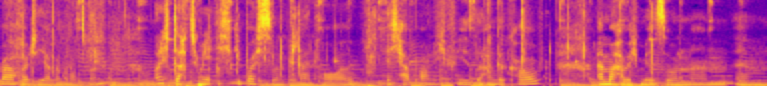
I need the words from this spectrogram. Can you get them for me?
War heute ja beim Rossmann und ich dachte mir, ich gebe euch so einen kleinen Haul. Ich habe auch nicht viele Sachen gekauft. Einmal habe ich mir so einen ähm,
